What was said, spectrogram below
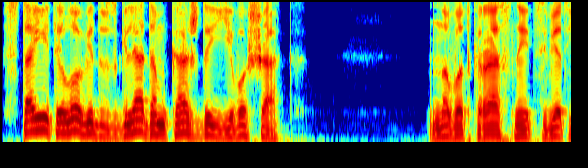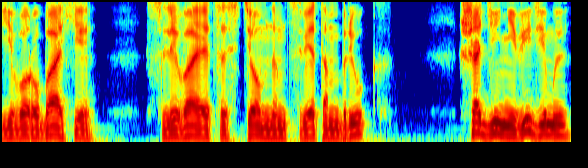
стоит и ловит взглядом каждый его шаг. Но вот красный цвет его рубахи сливается с темным цветом брюк, шаги невидимы,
